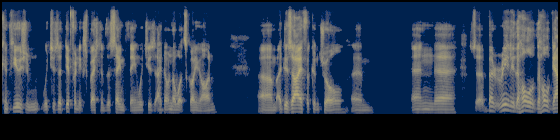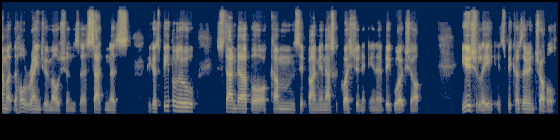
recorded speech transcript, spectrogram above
confusion, which is a different expression of the same thing, which is I don't know what's going on, um, a desire for control, um, and uh, so, but really the whole the whole gamut, the whole range of emotions, uh, sadness, because people who stand up or, or come sit by me and ask a question in a big workshop, usually it's because they're in trouble.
